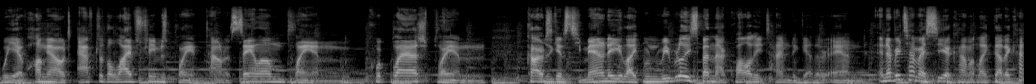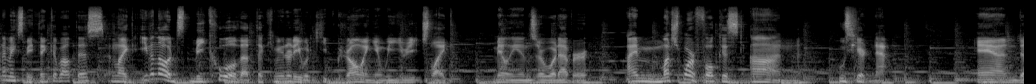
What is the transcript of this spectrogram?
We have hung out after the live streams playing Town of Salem, playing Quiplash, playing Cards Against Humanity, like when we really spend that quality time together. And and every time I see a comment like that, it kind of makes me think about this. And like, even though it'd be cool that the community would keep growing and we reach like millions or whatever, I'm much more focused on who's here now. And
